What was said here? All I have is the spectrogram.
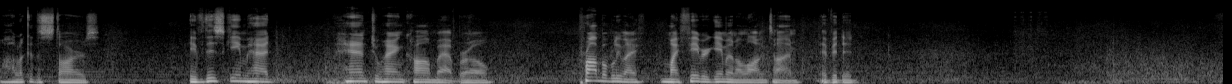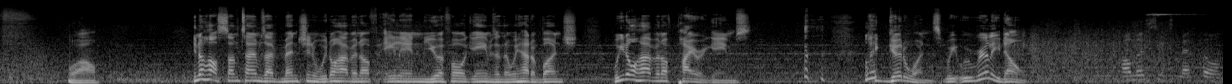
wow, look at the stars. If this game had hand-to-hand combat, bro, probably my my favorite game in a long time. If it did. Wow. You know how sometimes I've mentioned we don't have enough alien UFO games and then we had a bunch? We don't have enough pirate games. like good ones. We, we really don't. Armor suits metals,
